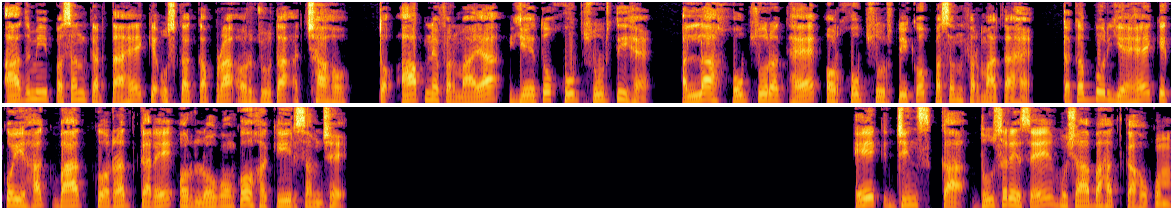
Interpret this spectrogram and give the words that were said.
آدمی پسند کرتا ہے کہ اس کا کپڑا اور جوتا اچھا ہو، تو آپ نے فرمایا، یہ تو خوبصورتی ہے۔ اللہ خوبصورت ہے اور خوبصورتی کو پسند فرماتا ہے۔ تکبر یہ ہے کہ کوئی حق بات کو رد کرے اور لوگوں کو حقیر سمجھے۔ ایک جنس کا دوسرے سے مشابہت کا حکم۔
